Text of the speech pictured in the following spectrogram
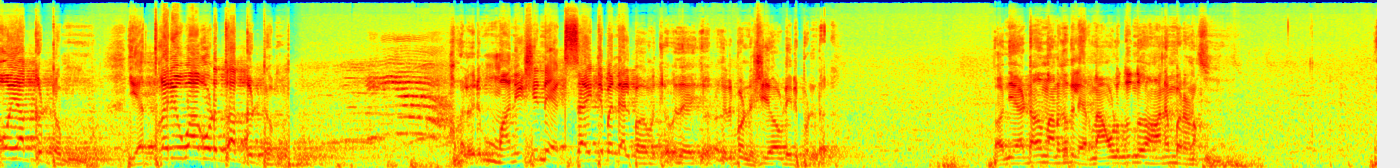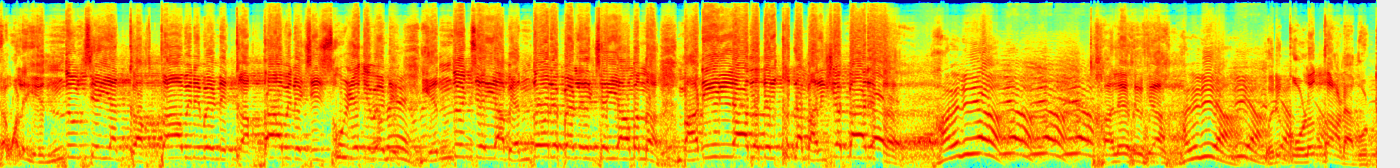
പോയാൽ കിട്ടും? എത്ര രൂപ കൊടുത്താൽ കിട്ടും? അപ്പോൾ ഒരു മനുഷ്യന്റെ എക്സൈറ്റ്മെന്റ് അല്പം ഇരിപ്പുണ്ട് ഷിയോ അവിടെ ഇരിപ്പുണ്ട്. ചേട്ടാ നടക്കത്തില്ല എറണാകുളത്ത് നിന്ന് വരണം. അവൾ എന്തും ചെയ്യാം. കർത്താവിന് വേണ്ടി കർത്താവിന്റെ ശുശ്രൂഷയ്ക്ക് വേണ്ടി എന്തും ചെയ്യാം. എന്തോരം വേണമെങ്കിലും ചെയ്യാമെന്ന് മടിയില്ലാതെ നിൽക്കുന്ന മനുഷ്യന്മാര്. ഒരു കൊളുത്താണ് കൂട്ട.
